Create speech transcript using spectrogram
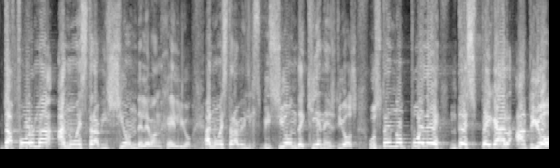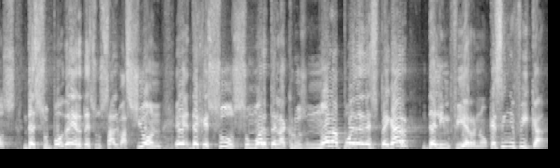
da forma a nuestra visión del Evangelio, a nuestra visión de quién es Dios. Usted no puede despegar a Dios de su poder, de su salvación, eh, de Jesús, su muerte en la cruz. No la puede despegar del infierno. ¿Qué significa?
